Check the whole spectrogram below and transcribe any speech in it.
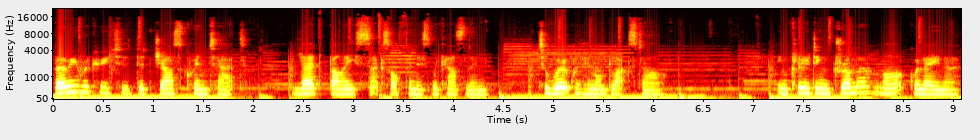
Bowie recruited the jazz quintet led by saxophonist McCaslin, to work with him on Black Star, including drummer Mark Guiliana,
